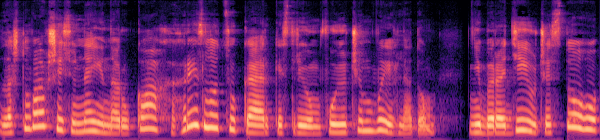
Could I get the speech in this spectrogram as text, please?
влаштувавшись у неї на руках, гризло цукерки з тріумфуючим виглядом, ніби радіючи з того,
